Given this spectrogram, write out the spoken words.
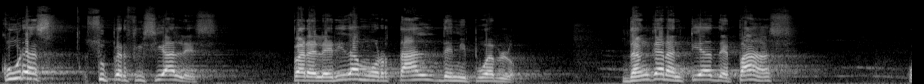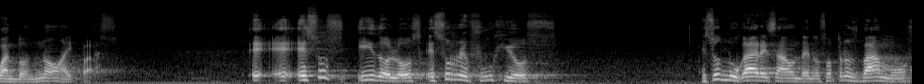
curas superficiales para la herida mortal de mi pueblo. Dan garantías de paz cuando no hay paz. E, e, esos ídolos, esos refugios, esos lugares a donde nosotros vamos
